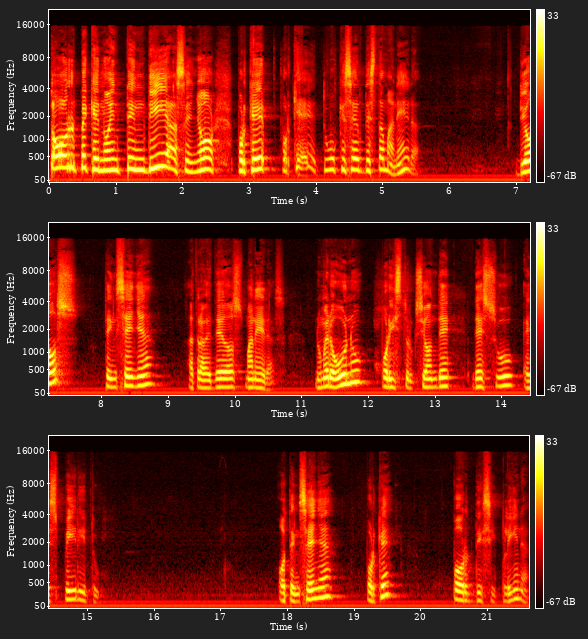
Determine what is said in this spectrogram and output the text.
torpe que no entendía, Señor. ¿Por qué, ¿Por qué tuvo que ser de esta manera? Dios te enseña a través de dos maneras. Número uno, por instrucción de, de su espíritu o te enseña, ¿por qué? Por disciplina.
